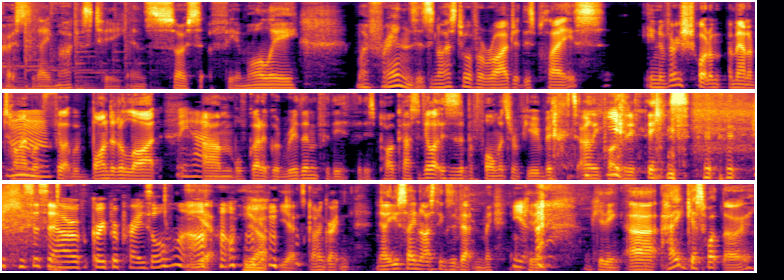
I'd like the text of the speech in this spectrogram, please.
Hosts today, Marcus Teague and Sophia Molly. My friends, it's nice to have arrived at this place in a very short amount of time. I feel like we've bonded a lot. We have. Um, we've got a good rhythm for this for this podcast. I feel like this is a performance review, but it's only positive things. This is our group appraisal. yeah, Yeah. yeah, it's going great. Now you say nice things about me. I'm Yeah. kidding. I'm kidding. Uh, hey, guess what though?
